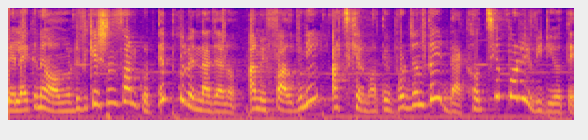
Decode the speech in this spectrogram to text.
বেল আইকনে অল নোটিফিকেশন অন করতে ভুলবেন না জানো। আমি ফাল্গুনি আজকের মতো পর্যন্তই। দেখা হচ্ছে পরের ভিডিওতে।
